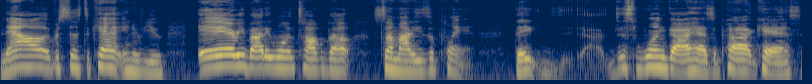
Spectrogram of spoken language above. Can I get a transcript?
Now, ever since the Katt interview, everybody want to talk about somebody's a plant. They, this one guy has a podcast,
